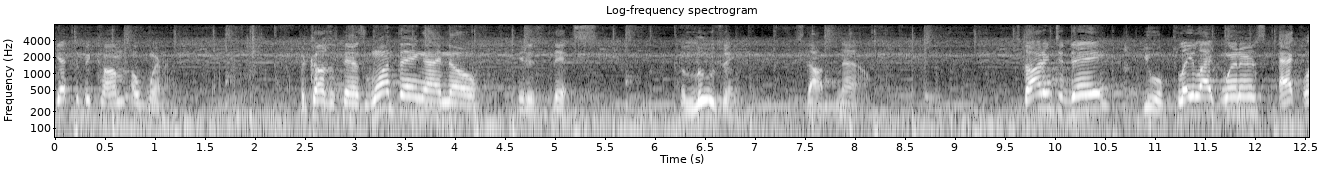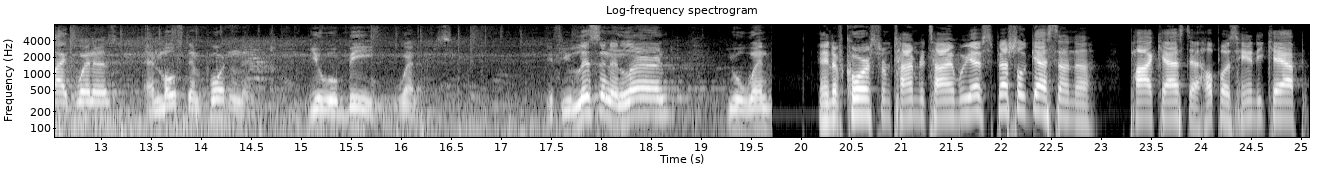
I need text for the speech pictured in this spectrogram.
get to become a winner. Because if there's one thing I know, it is this the losing stops now. Starting today, you will play like winners, act like winners, and most importantly, you will be winners. If you listen and learn, you will win. And of course, from time to time, we have special guests on the podcast to help us handicap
